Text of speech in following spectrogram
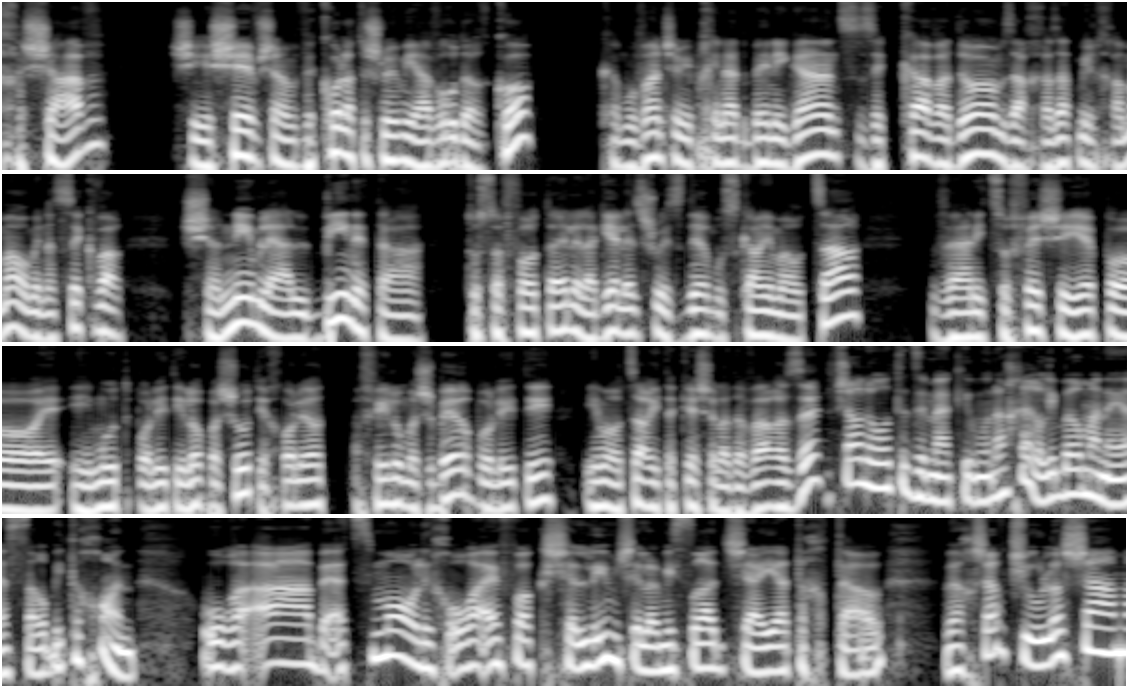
חשב שישב שם וכל התשלומים יעברו דרכו. כמובן שמבחינת בני גנץ זה קו אדום, זה הכרזת מלחמה, הוא מנסה כבר שנים להלבין את התוספות האלה, להגיע לאיזשהו הסדר מוסכם עם האוצר, ואני צופה שיהיה פה אה, עימות פוליטי לא פשוט, יכול להיות אפילו משבר פוליטי, אם האוצר יתעקש על הדבר הזה. אפשר לראות את זה מהכיוון האחר, ליברמן היה שר ביטחון. הוא ראה בעצמו לכאורה איפה הכשלים של המשרד שהיה תחתיו, ועכשיו כשהוא לא שם,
